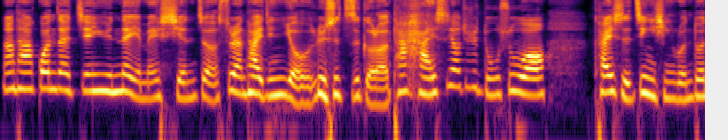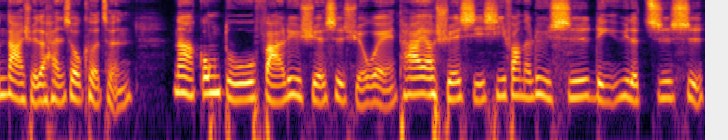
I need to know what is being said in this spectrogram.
那他关在监狱内也没闲着，虽然他已经有律师资格了，他还是要继续读书哦。开始进行伦敦大学的函授课程，那攻读法律学士学位。他要学习西方的律师领域的知识，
